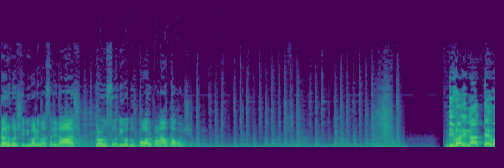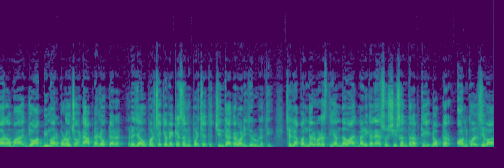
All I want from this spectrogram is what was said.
દર વર્ષે દિવાળીમાં સરેરાશ ત્રણસોથી વધુ કોલ પણ આવતા હોય છે. દિવાળીના તહેવારોમાં જો આપ બીમાર પડો છો ને આપના ડોક્ટર રજા ઉપર છે કે વેકેશન ઉપર છે, તો ચિંતા કરવાની જરૂર નથી. છેલ્લા પંદર વર્ષથી અમદાવાદ મેડિકલ એસોસિએશન તરફથી ડોક્ટર ઓન કોલ સેવા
